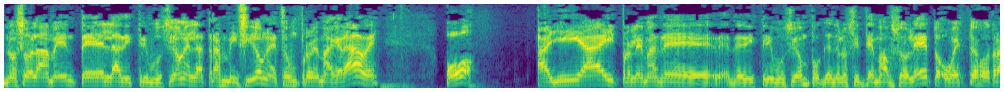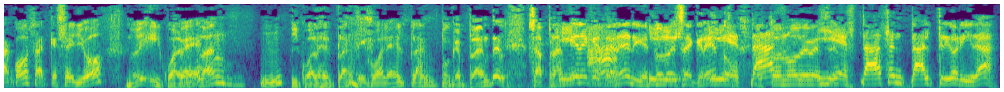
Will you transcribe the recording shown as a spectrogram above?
no solamente es la distribución, es la transmisión, esto es un problema grave, o allí hay problemas de, distribución porque es de los sistemas obsoletos, o esto es otra cosa, qué sé yo. ¿Y cuál es el pues, plan? ¿Mm? ¿Y cuál es el plan? ¿Y cuál es el plan? Porque plan, o sea, plan tiene que ah, tener, y esto no es secreto, esto no debe ser. Y estás en tal prioridad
